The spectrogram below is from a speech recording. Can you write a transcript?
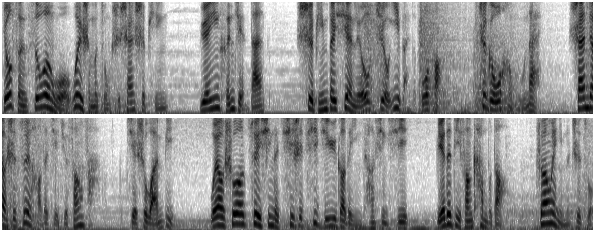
有粉丝问我为什么总是删视频，原因很简单，视频被限流只有一百的播放，这个我很无奈，删掉是最好的解决方法。解释完毕，我要说最新的七十七集预告的隐藏信息，别的地方看不到，专为你们制作。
